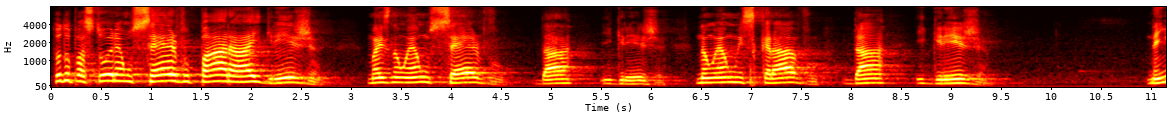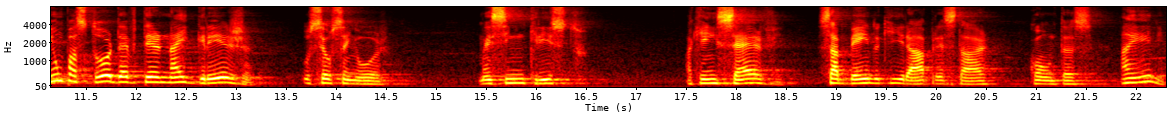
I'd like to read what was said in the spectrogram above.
todo pastor é um servo para a igreja, mas não é um servo da igreja, não é um escravo da igreja. Nenhum pastor deve ter na igreja o seu Senhor, mas sim em Cristo, a quem serve, sabendo que irá prestar contas a Ele.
